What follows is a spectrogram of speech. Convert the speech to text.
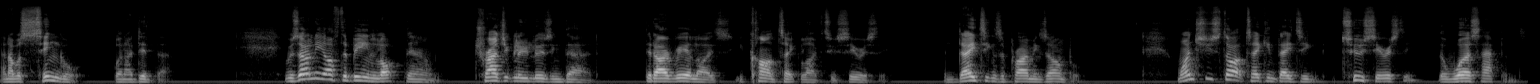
and I was single when I did that. It was only after being locked down, tragically losing dad, did I realize you can't take life too seriously. And dating is a prime example. Once you start taking dating too seriously, the worst happens.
